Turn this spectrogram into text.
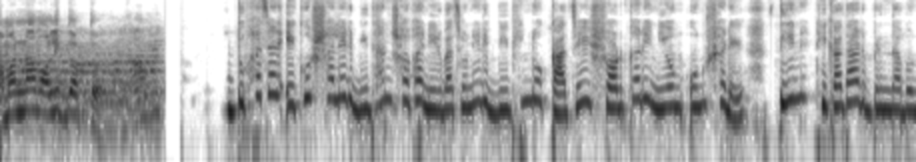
আমার নাম অলিপ দত্ত। দু হাজার একুশ সালের বিধানসভা নির্বাচনের বিভিন্ন কাজে সরকারি নিয়ম অনুসারে তিন ঠিকাদার বৃন্দাবন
